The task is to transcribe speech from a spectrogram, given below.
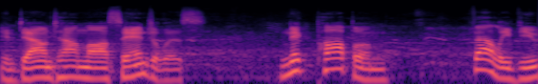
In downtown Los Angeles, Nick Popham, Valley View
